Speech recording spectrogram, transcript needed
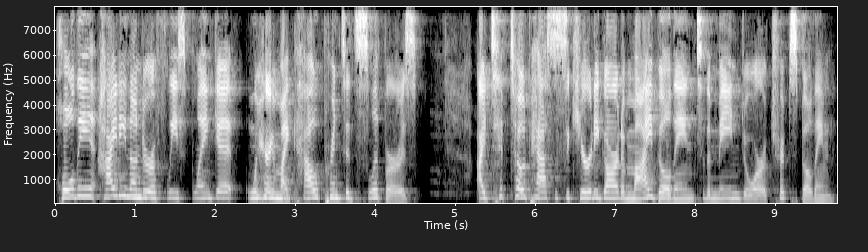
Holding, hiding under a fleece blanket, wearing my cow printed slippers, I tiptoed past the security guard of my building to the main door of Trip's building.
